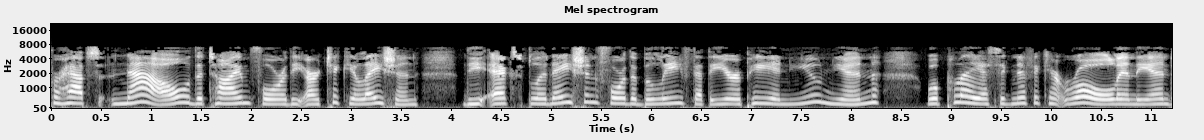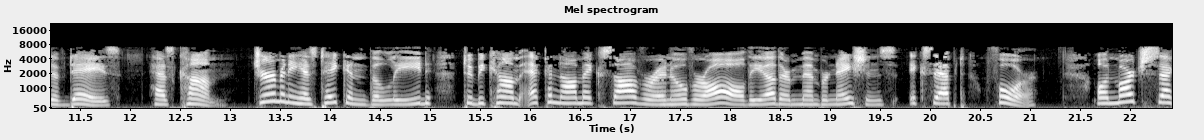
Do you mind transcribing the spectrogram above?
Perhaps now the time for the articulation, the explanation for the belief that the European Union will play a significant role in the end of days has come. Germany has taken the lead to become economic sovereign over all the other member nations except four. On March 2,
